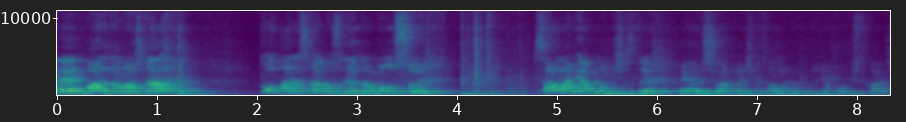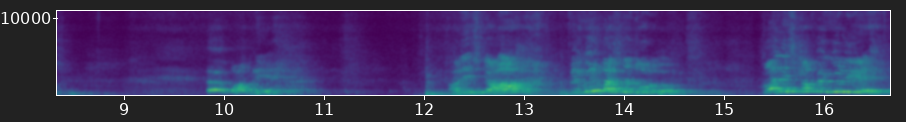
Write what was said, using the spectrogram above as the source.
Evet bu arada maçta top ara sıra bozuluyordu ama olsun. Sağlam yapmamışızdır. Veya Yusuf arkadaşım sağlam yapmamıştı kardeşim. Evet Fabri. Talişka. Feguli başladı onu. Talişka Feguli.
